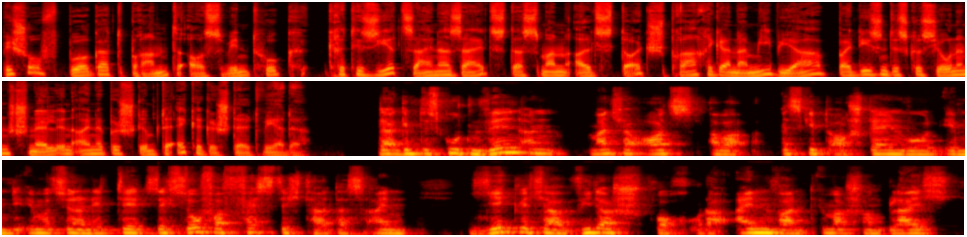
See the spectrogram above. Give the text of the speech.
Bischof Burgert Brandt aus Windhoek kritisiert seinerseits, dass man als deutschsprachiger Namibier bei diesen Diskussionen schnell in eine bestimmte Ecke gestellt werde. Da gibt es guten Willen an mancherorts, aber es gibt auch Stellen, wo eben die Emotionalität sich so verfestigt hat, dass ein jeglicher Widerspruch oder Einwand immer schon gleich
